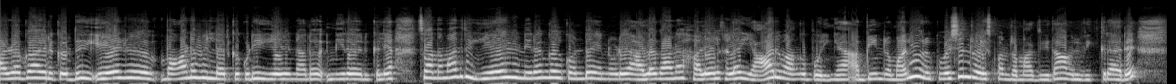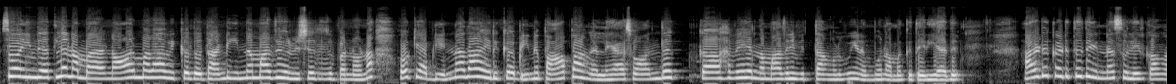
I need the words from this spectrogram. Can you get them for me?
அழகாக இருக்கிறது ஏழு வானவில்ல இருக்கக்கூடிய ஏழு நிற நிறம் இருக்கு இல்லையா? ஸோ அந்த மாதிரி ஏழு நிறங்கள் கொண்டு என்னுடைய அழகான வளையல்களை யார் வாங்க போறீங்க? அப்படின்ற மாதிரி ஒரு கொஷின் ரைஸ் பண்ணுற மாதிரி தான் அவர் விற்கிறாரு ஸோ இந்த இடத்துல நம்ம நார்மலாக விற்கிறத தாண்டி இந்த மாதிரி ஒரு விஷயத்தை இது பண்ணோம்னா ஓகே அப்படி என்னதான் இருக்குது அப்படின்னு பார்ப்பாங்க இல்லையா? ஸோ அந்தக்காகவே இந்த மாதிரி விற்றாங்களோ என்னமோ நமக்கு தெரியாது. அதுக்கடுத்தது என்ன சொல்லியிருக்காங்க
